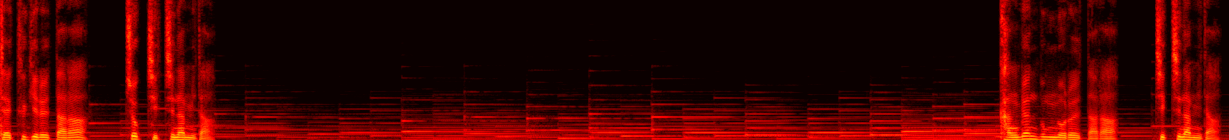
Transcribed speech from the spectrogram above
데크길을 따라 쭉 직진합니다. 강변북로를 따라 직진합니다.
